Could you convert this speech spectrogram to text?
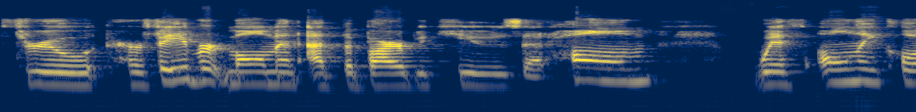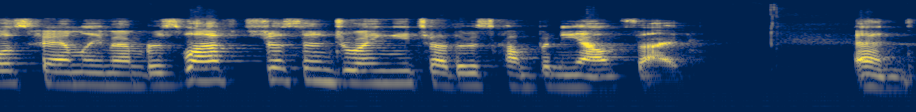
through her favorite moment at the barbecues at home, with only close family members left, just enjoying each other's company outside. And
